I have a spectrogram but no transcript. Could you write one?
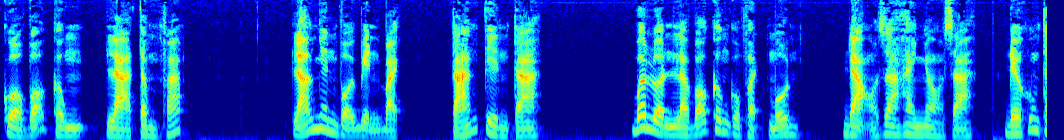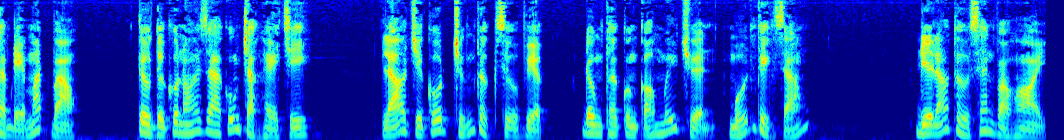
của võ công là tâm pháp. Lão nhân vội biện bạch, tán tiền ta. Bất luận là võ công của Phật môn, đạo gia hay nhỏ gia đều không thèm để mắt vào. Tiểu tử có nói ra cũng chẳng hề chi. Lão chỉ cốt chứng thực sự việc, đồng thời còn có mấy chuyện muốn thỉnh giáo. Địa lão thử xen vào hỏi,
